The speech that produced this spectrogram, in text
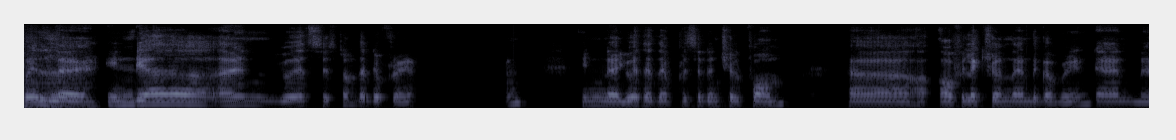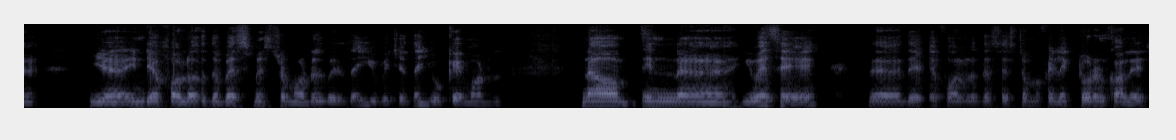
Well, uh, India and US systems are different. In uh, US, has a presidential form of election and the government, and uh, yeah, India follows the Westminster model, which is the, which is the UK model. Now, in USA, uh, they follow the system of electoral college,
